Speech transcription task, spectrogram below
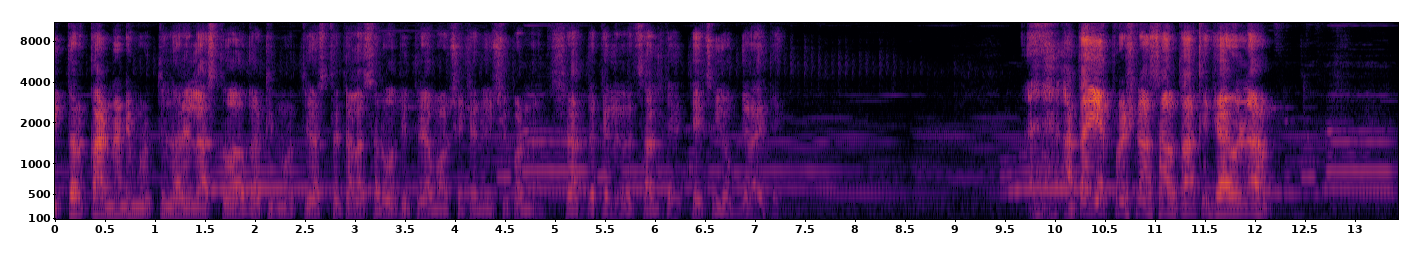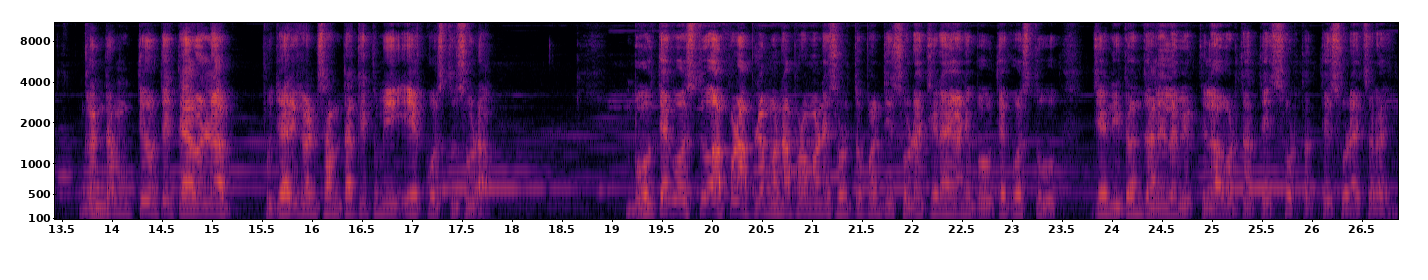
इतर कारणाने मृत्यू झालेला असतो अघटित मृत्यू असतो त्याला सर्व पित्री अमावस्येच्या दिवशी पण श्राद्ध केलेलं चालते तेच योग्य राहते. आता एक प्रश्न असा होता की ज्यावेळेला गंधमुक्ती होते त्यावेळेला पुजारीगण सांगता की तुम्ही एक वस्तू सोडा. बहुतेक वस्तू आपण आपल्या मनाप्रमाणे सोडतो पण ती सोडायची नाही आणि बहुतेक वस्तू जे निधन झालेल्या व्यक्तीला आवडतात तेच सोडतात ते सोडायचं नाही.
